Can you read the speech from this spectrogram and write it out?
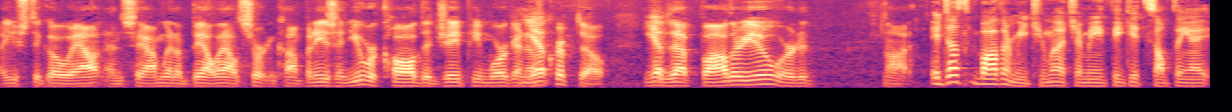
I used to go out and say I'm going to bail out certain companies and you were called the JP Morgan yep. of crypto. Yep. Did that bother you or did not. It doesn't bother me too much. I mean, I think it's something I,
